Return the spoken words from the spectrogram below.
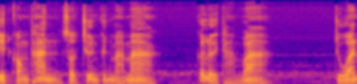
จิตของท่านสดชื่นขึ้นมามาก ก็เลยถามว่า จวน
